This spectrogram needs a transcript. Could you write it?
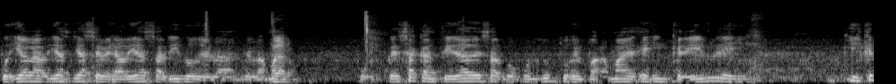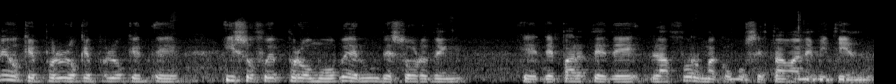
pues ya, ya, ya, se había salido de la, de la mano esa cantidad de salvoconductos en Panamá es, increíble y, creo que por lo que, lo que eh, hizo fue promover un desorden eh, de parte de la forma como se estaban emitiendo.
